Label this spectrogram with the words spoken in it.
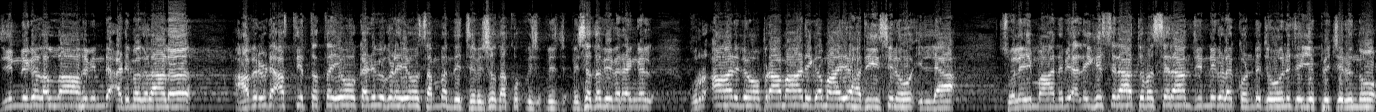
ജിന്നുകൾ അള്ളാഹുവിന്റെ അടിമകളാണ്. അവരുടെ അസ്തിത്വത്തെയോ കഴിവുകളെയോ സംബന്ധിച്ച് വിശദ വിശ- വിശ- വിശദ വിവരങ്ങൾ ഖുർആാനിലോ പ്രാമാണികമായ ഹദീസിലോ ഇല്ല. സുലൈമാൻ നബി അലഹിസ്ലാത്തു വസ്സലാം ജിന്നുകളെ കൊണ്ട് ജോലി ചെയ്യിപ്പിച്ചിരുന്നു.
